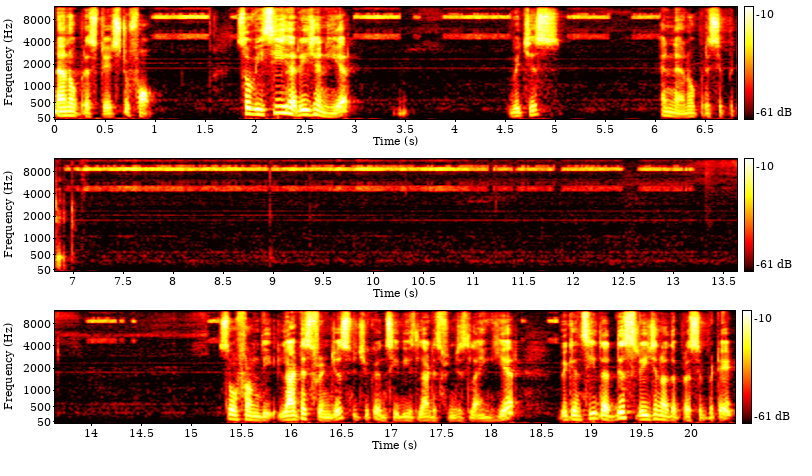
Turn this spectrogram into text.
nanoprecipitates to form. So, we see a region here which is a nanoprecipitate. So, from the lattice fringes which you can see these lattice fringes lying here, we can see that this region of the precipitate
